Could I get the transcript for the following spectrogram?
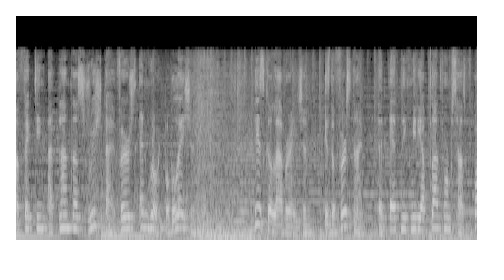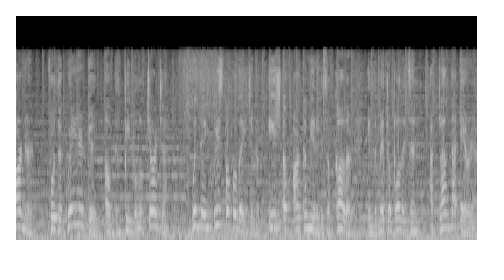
affecting Atlanta's rich, diverse, and growing population. This collaboration is the first time that ethnic media platforms have partnered for the greater good of the people of Georgia with the increased population of each of our communities of color in the metropolitan Atlanta area,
